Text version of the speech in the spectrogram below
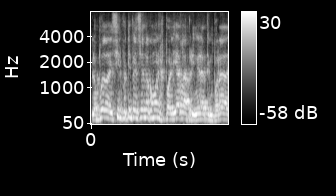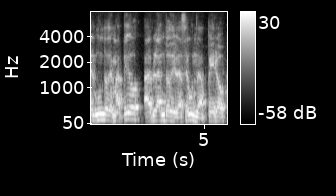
lo puedo decir, pero estoy pensando cómo no espolear la primera temporada del mundo de Mateo hablando de la segunda, pero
